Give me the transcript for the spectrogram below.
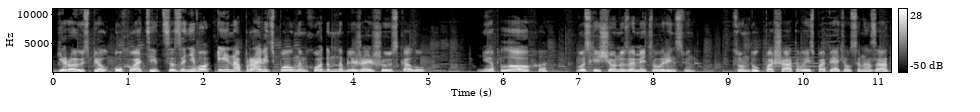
герой успел ухватиться за него и направить полным ходом на ближайшую скалу. «Неплохо», — восхищенно заметил Ринсвинд. Сундук, пошатываясь, попятился назад,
